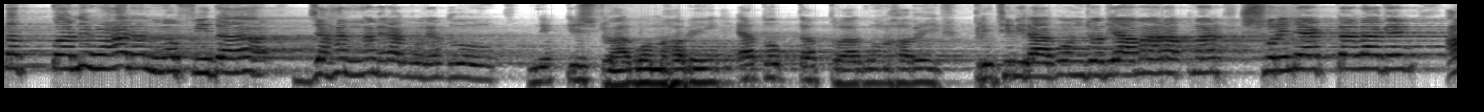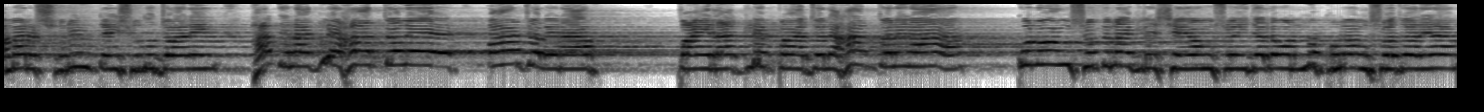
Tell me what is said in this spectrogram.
তাত্তালি আলাল আগুন এত নিকৃষ্ট আগুন হবে, এত উত্তপ্ত আগুন হবে। পৃথিবীর আগুন যদি আমার, আপনার শরীরে একটা লাগে, আমার শরীরটাই শুধু জ্বলে। হাতে লাগলে হাত জ্বলে, পা জ্বলে না। পায়ে লাগলে পা জ্বলে, হাত জ্বলে না। কোন অংশতে লাগলে সেই অংশই জ্বলে, অন্য কোন অংশ জ্বলে না।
